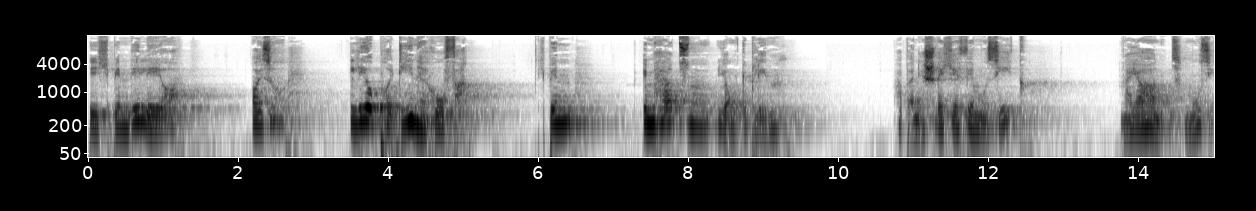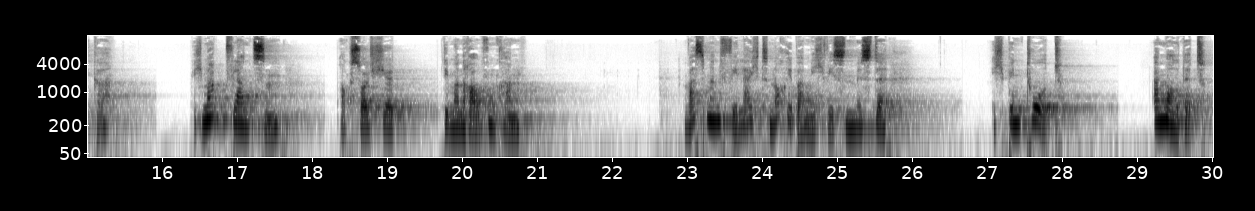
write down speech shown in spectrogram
Ich bin die Leo. Also Leopoldine Hofer. Ich bin im Herzen jung geblieben. Hab eine Schwäche für Musik. Naja, und Musiker. Ich mag Pflanzen, auch solche, die man rauchen kann. Was man vielleicht noch über mich wissen müsste, ich bin tot, ermordet,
